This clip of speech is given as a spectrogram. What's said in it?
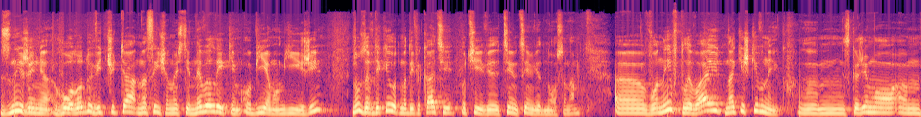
зниження голоду, відчуття насиченості невеликим об'ємом їжі, ну, завдяки от модифікації оці, цим, цим відносинам. Е, Вони впливають на кишківник. Ем, Скажімо, ем,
